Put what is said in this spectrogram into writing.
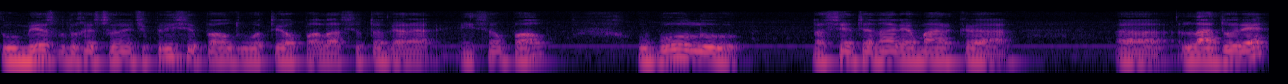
o mesmo do restaurante principal do Hotel Palácio Tangará, em São Paulo, o bolo da centenária marca uh, La Duré,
